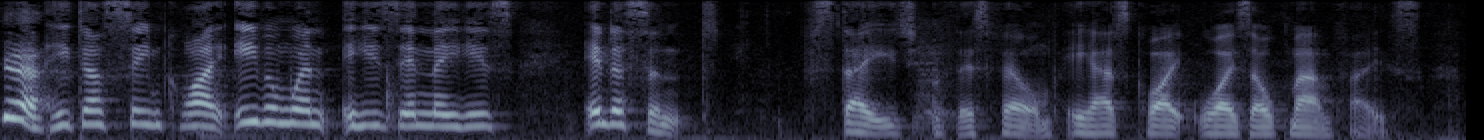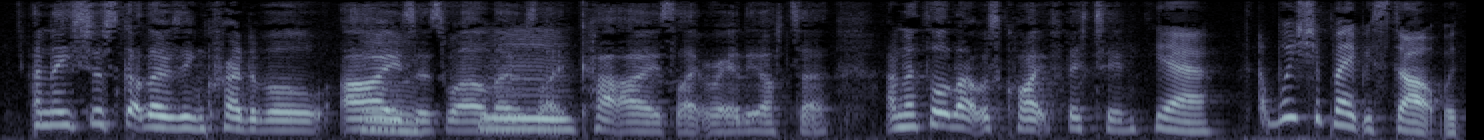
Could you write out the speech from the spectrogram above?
Yeah. He does seem quite even when he's in the, his innocent stage of this film, he has quite wise old man face. And he's just got those incredible Mm. eyes as well, those like cat eyes like Ray Liotta. And I thought that was quite fitting. Yeah. We should maybe start with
